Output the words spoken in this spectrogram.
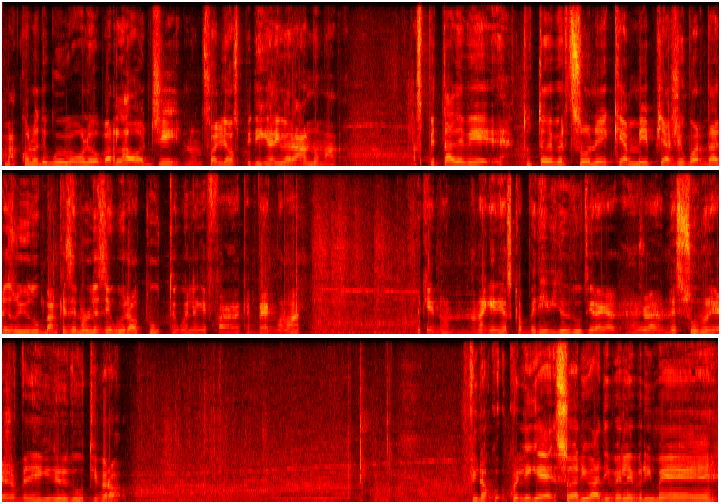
ma quello di cui volevo parlare oggi non so gli ospiti che arriveranno ma aspettatevi tutte le persone che a me piace guardare su YouTube, anche se non le seguirò tutte quelle che, fa, che vengono, eh. Perché non, non, è che riesco a vedere i video di tutti, ragazzi, cioè nessuno riesce a vedere i video di tutti, però... Fino a quelli che sono arrivati per le prime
